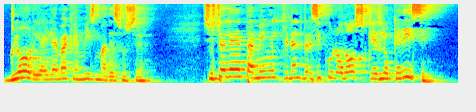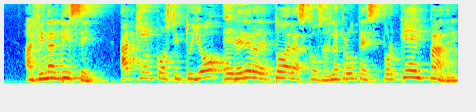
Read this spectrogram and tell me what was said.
gloria y la imagen misma de su ser. Si usted lee también el final del versículo 2, ¿qué es lo que dice? Al final dice, a quien constituyó heredero de todas las cosas. La pregunta es, ¿por qué el Padre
